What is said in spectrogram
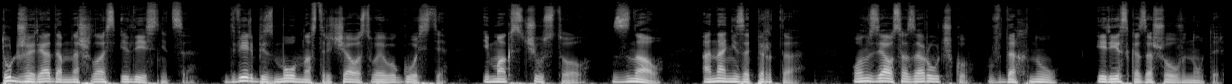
Тут же рядом нашлась и лестница. Дверь безмолвно встречала своего гостя, и Макс чувствовал, знал, она не заперта. Он взялся за ручку, вдохнул и резко зашел внутрь.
